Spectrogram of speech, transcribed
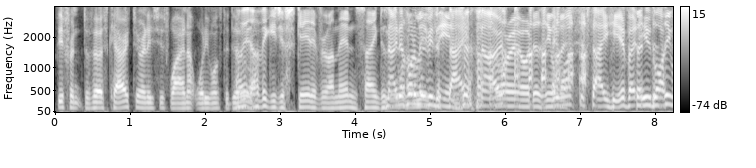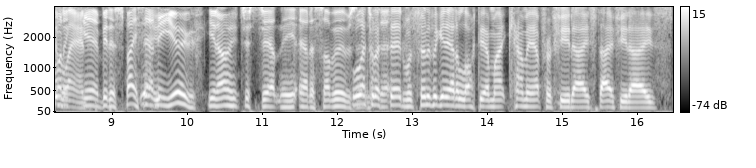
different, diverse character, and he's just weighing up what he wants to do. I think, I think he just scared everyone then, saying, "Does No, he, he doesn't want to move live in state, no. Or does he, he want wants to stay here, but, he'd does like he some wanna- land. Yeah, a bit of space Yeah, out near you. You know, just out in the outer suburbs. Well, that's what I said. Well, as soon as we get out of lockdown, mate, come out for a few days, stay a few days,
